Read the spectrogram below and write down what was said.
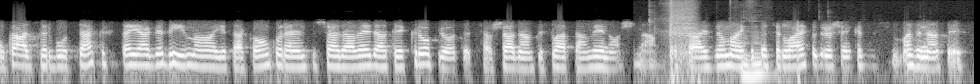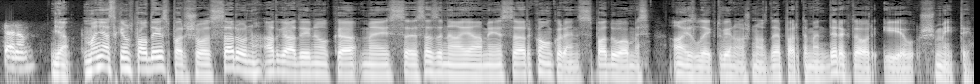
un kādas var būt sekas tajā gadījumā, ja tā konkurence šādā veidā tiek kropļota caur šādām slēptām vienošanām. Tā es domāju, ka mm -hmm. tas ir laika droši vien, kad tas mazināsies, ceram. Jā, man jāsaka jums paldies par šo sarunu. Atgādinu, ka mēs sazinājāmies ar konkurences padomes aizliegtu vienošanos departamentu direktoru Ievu Šmiti.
